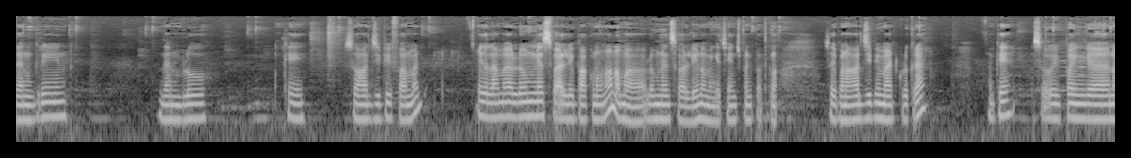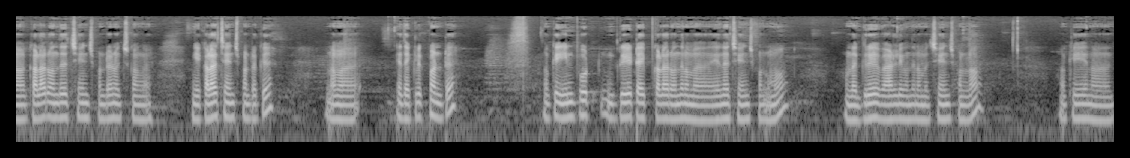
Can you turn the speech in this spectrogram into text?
Then green then blue okay so RGB format இது இல்லாமல் லூமினஸ் வேல்யூ பார்க்கணுன்னா நம்ம லூமினஸ் வேல்யூ நம்ம இங்கே சேஞ்ச் பண்ணி பார்த்துக்கலாம். ஸோ இப்போ நான் ஆர்ஜிபி மேட் கொடுக்குறேன். ஓகே ஸோ இப்போ இங்கே நான் கலர் வந்து சேஞ்ச் பண்ணுறேன்னு வச்சுக்கோங்க. இங்கே கலர் சேஞ்ச் பண்ணுறதுக்கு நம்ம இதை கிளிக் பண்ணிட்டு okay input grey type colour வந்து நம்ம என்ன சேஞ்ச் பண்ணுமோ அந்த க்ரே வேல்யூ வந்து நம்ம சேஞ்ச் பண்ணலாம். ஓகே நான்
